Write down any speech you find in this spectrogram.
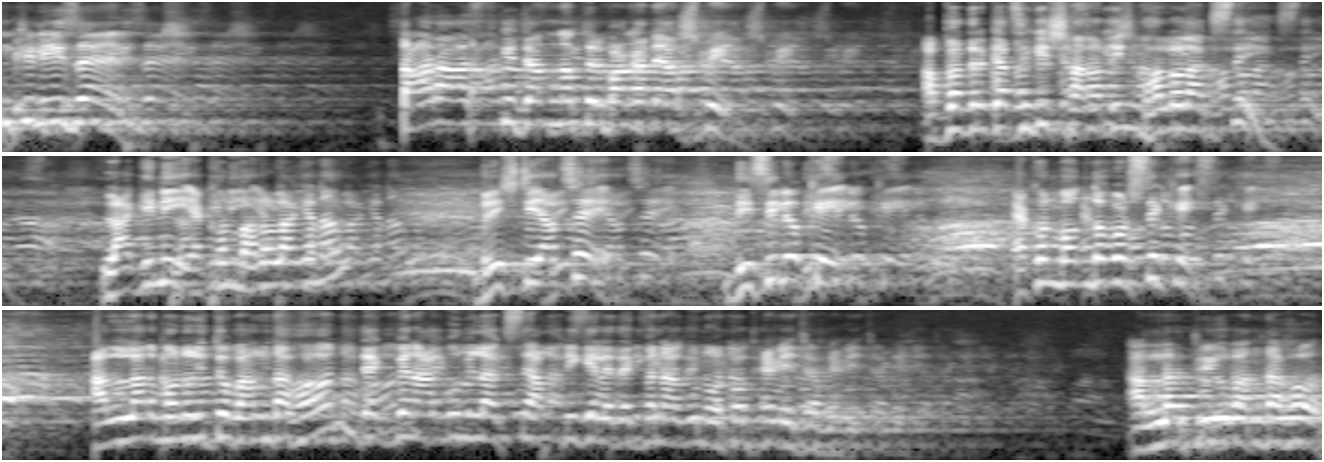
ইন্টেলিজেন্ট তারা আজকে জান্নাতের বাগানে আসবে। আপনাদের কাছে কি সারাদিন ভালো লাগছে? লাগেনি, এখন ভালো লাগে না? বৃষ্টি আছে? দিছিল কে? এখন বন্ধ করছে কে? আল্লাহর মনোনীত বান্দা হন, দেখবেন আগুন লাগছে, আপনি গেলে দেখবেন আগুন অটো থেমে যাবে। আল্লাহর প্রিয় বান্দা হন,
